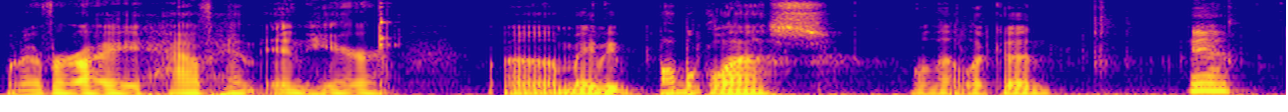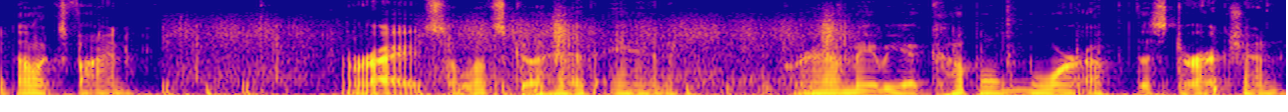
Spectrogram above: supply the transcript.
whenever I have him in here. Uh, maybe bubble glass. Will that look good? Yeah, that looks fine. Alright, so let's go ahead and grab maybe a couple more up this direction.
